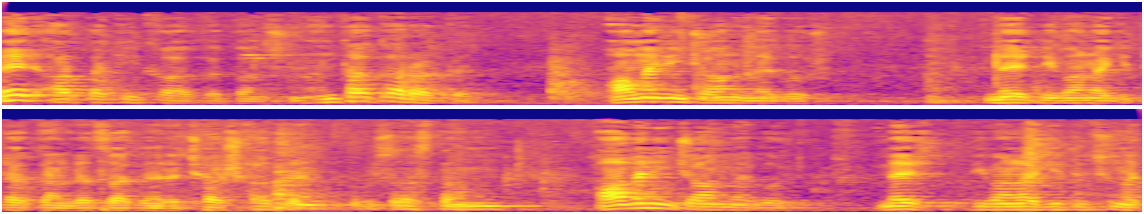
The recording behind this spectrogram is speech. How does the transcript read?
Մեր արտաքին քաղաքականությունը ընդհակառակը ամեն ինչ անում է, որ մեր դիվանագիտական լծակները չաշխատեն Ռուսաստանում, ամեն ինչ անում է, որ մեր դիվանագիտությունը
